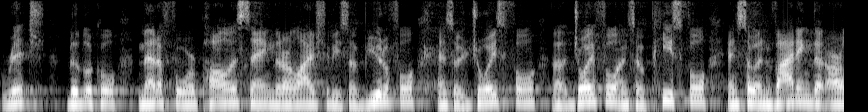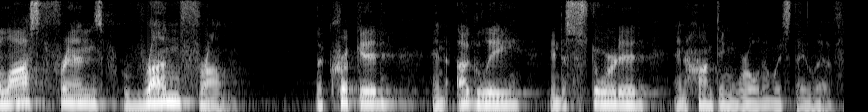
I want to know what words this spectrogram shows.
rich biblical metaphor, Paul is saying that our lives should be so beautiful and so joyful, uh, joyful and so peaceful and so inviting that our lost friends run from the crooked and ugly and distorted and haunting world in which they live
